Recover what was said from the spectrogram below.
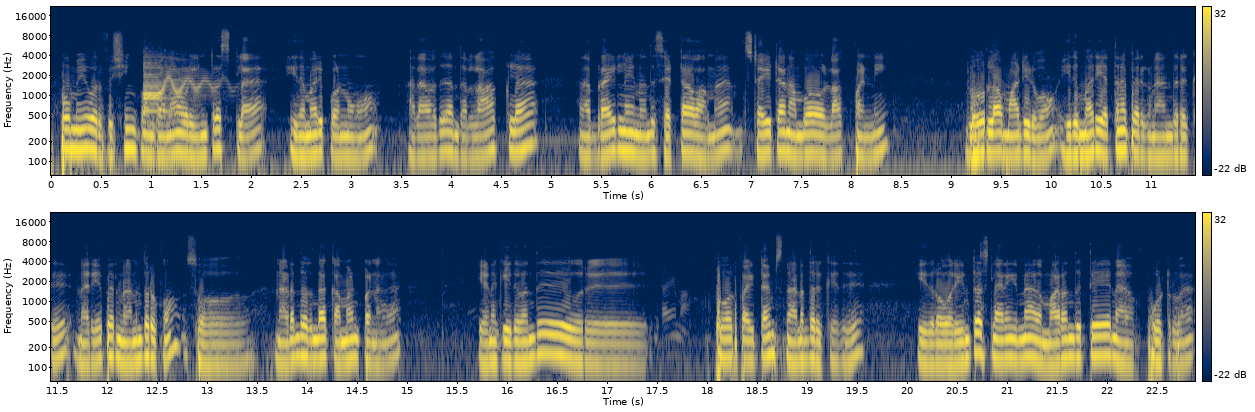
எப்போவுமே ஒரு ஃபிஷிங் பண்ணுறோன்னா ஒரு இன்ட்ரெஸ்ட்டில் இதை மாதிரி பண்ணுவோம். அதாவது அந்த லாக்கில் அந்த பிரைட் லைன் வந்து செட் ஆகாமல் ஸ்ட்ரைட்டாக நம்ம லாக் பண்ணி லூர்லாம் மாட்டிடுவோம். இது மாதிரி எத்தனை பேருக்கு நடந்திருக்கு? நிறைய பேர் நடந்திருக்கும். ஸோ நடந்திருந்தால் கமெண்ட் பண்ணுங்கள் எனக்கு இது வந்து ஒரு ஃபோர் ஃபைவ் டைம்ஸ் நடந்திருக்கு இது. இதில் ஒரு இன்ட்ரெஸ்ட் இறங்கினா அதை மறந்துட்டே நான் போட்டுருவேன்.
